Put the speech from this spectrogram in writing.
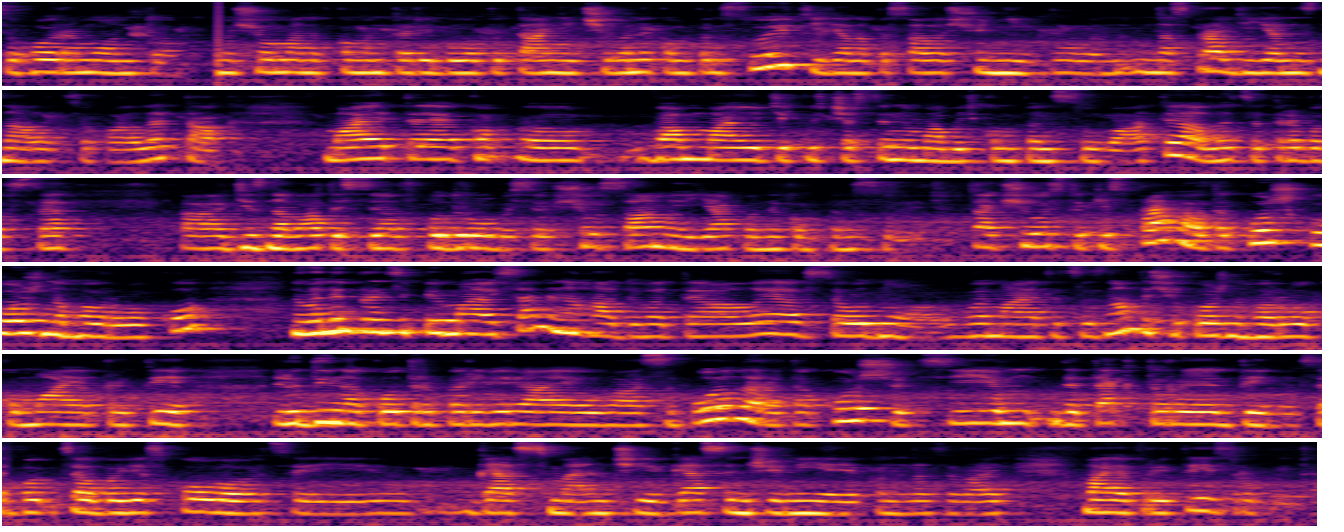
цього ремонту. Тому що у мене в коментарі було питання, чи вони компенсують, і я написала, що ні, бо насправді я не знала цього, але так. Маєте е, вам мають якусь частину, мабуть, компенсувати, але це треба все дізнаватися в подробицях, що саме і як вони компенсують. Так що ось такі справи, а також кожного року. Ну вони в принципі мають самі нагадувати, але все одно ви маєте це знати, що кожного року має прийти людина, котра перевіряє у вас бойлер, а також ці детектори диму. Це це обов'язково цей gasman чи gas engineer, як вони називають, має прийти і зробити.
